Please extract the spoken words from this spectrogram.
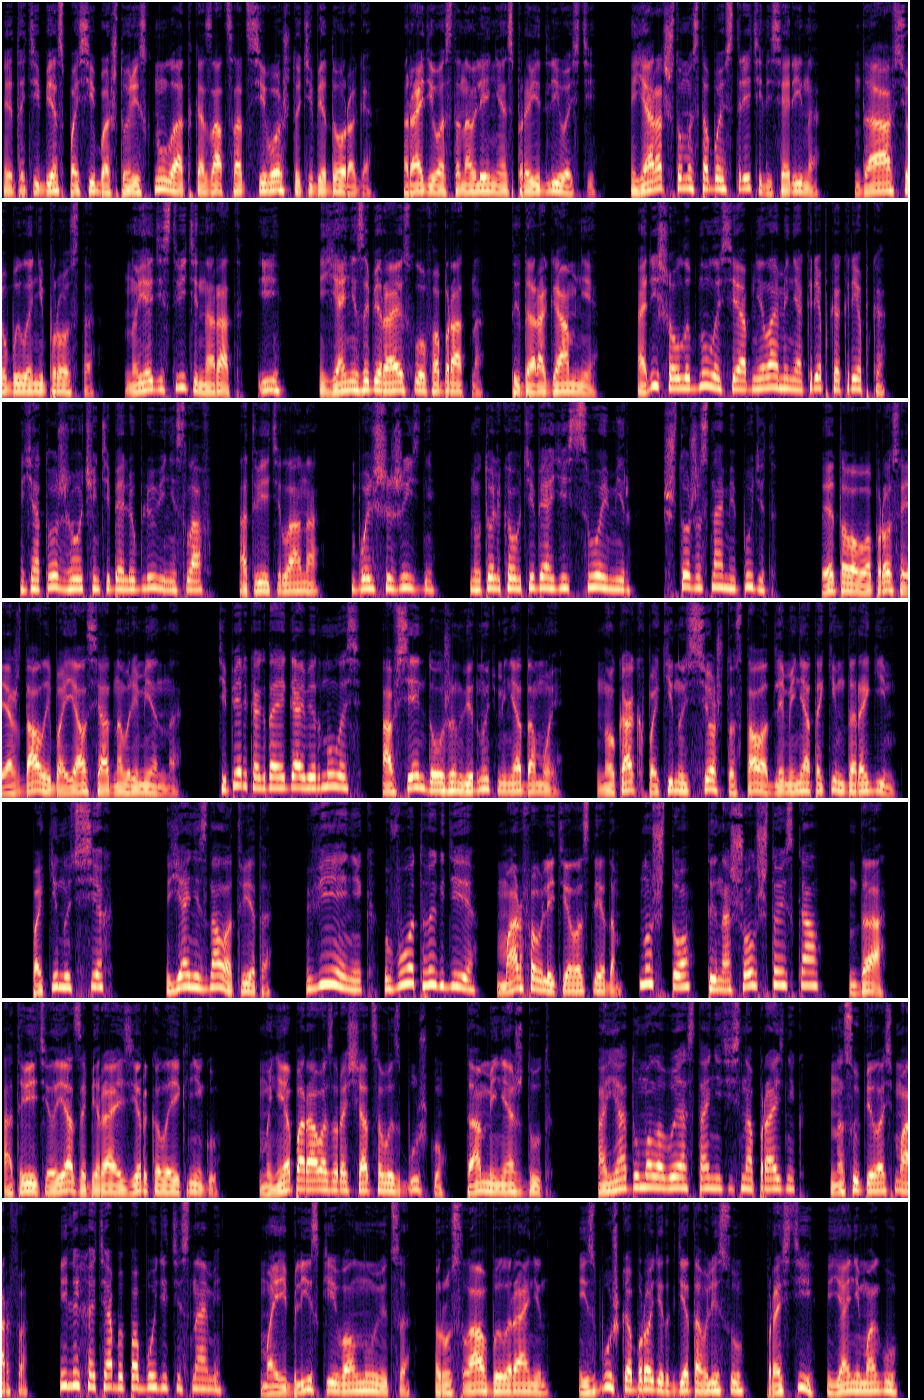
«Это тебе спасибо, что рискнула отказаться от всего, что тебе дорого, ради восстановления справедливости. Я рад, что мы с тобой встретились, Арина. Да, все было непросто, но я действительно рад. И я не забираю слов обратно. Ты дорога мне, Ариша улыбнулась и обняла меня крепко-крепко. «Я тоже очень тебя люблю, Венеслав», — ответила она. «Больше жизни. Но только у тебя есть свой мир. Что же с нами будет?» Этого вопроса я ждал и боялся одновременно. Теперь, когда Ига вернулась, Овсень должен вернуть меня домой. Но как покинуть все, что стало для меня таким дорогим? Покинуть всех? Я не знал ответа. «Веник, вот вы где!» Марфа влетела следом. «Ну что, ты нашел, что искал?» «Да», — ответил я, забирая зеркало и книгу. «Мне пора возвращаться в избушку, там меня ждут». «А я думала, вы останетесь на праздник», — насупилась Марфа. «Или хотя бы побудете с нами». «Мои близкие волнуются. Руслав был ранен. Избушка бродит где-то в лесу. Прости, я не могу».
